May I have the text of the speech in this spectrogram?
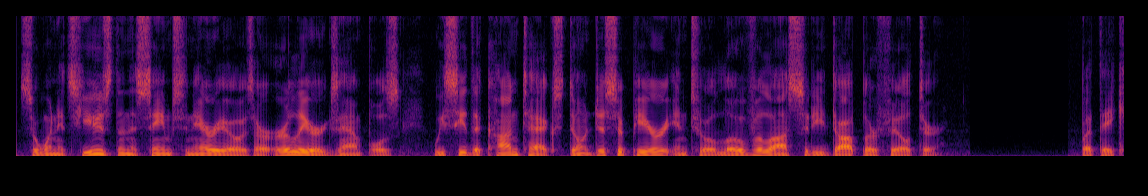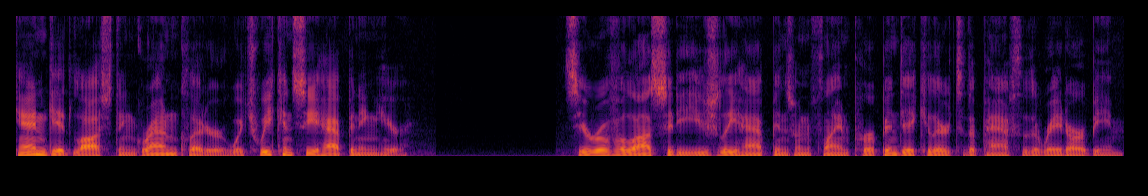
So when it's used in the same scenario as our earlier examples, we see the contacts don't disappear into a low velocity Doppler filter. But they can get lost in ground clutter, which we can see happening here. Zero velocity usually happens when flying perpendicular to the path of the radar beam.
